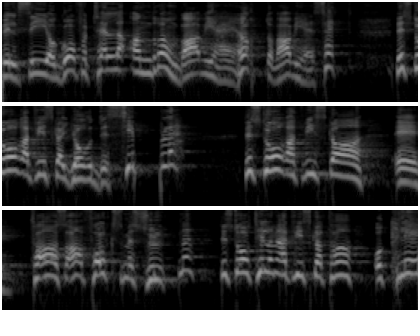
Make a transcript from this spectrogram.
vil si å gå og fortelle andre om hva vi har hørt og hva vi har sett. Det står at vi skal gjøre disipler. Det står at vi skal eh, ta oss av folk som er sultne. Det står til og med at vi skal ta og kle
